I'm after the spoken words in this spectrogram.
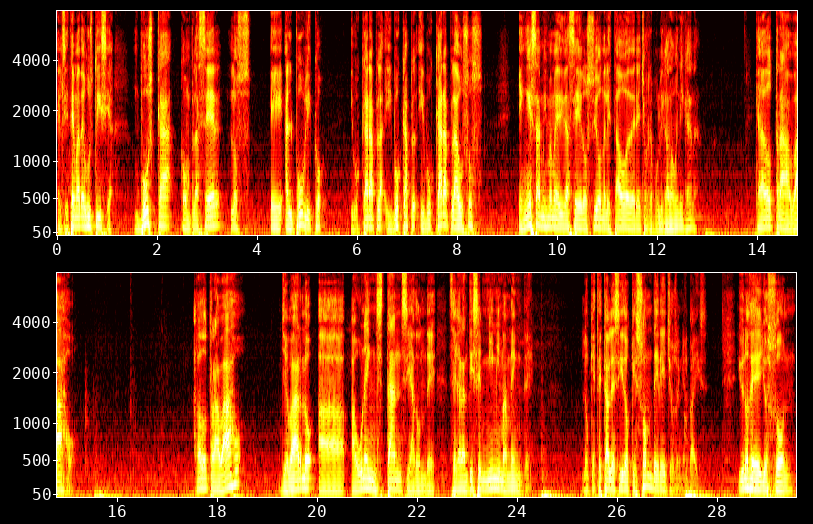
el sistema de justicia busca complacer los, eh, al público y buscar, y, busca, y buscar aplausos, en esa misma medida se erosiona el Estado de Derecho en República Dominicana, que ha dado trabajo, ha dado trabajo llevarlo a, a una instancia donde se garantice mínimamente lo que está establecido que son derechos en el país. Y uno de ellos son,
